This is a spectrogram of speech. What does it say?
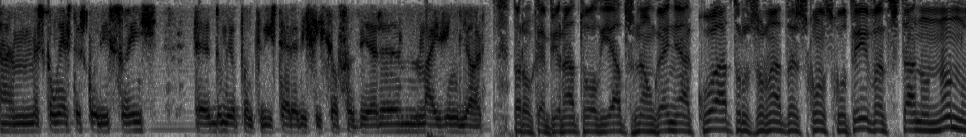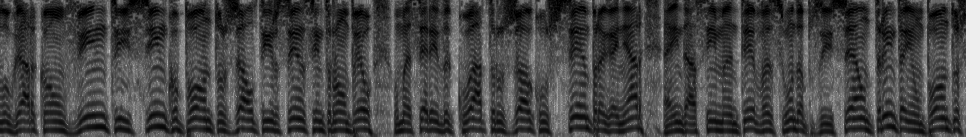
um, mas com estas condições, uh, do meu ponto de vista, era difícil fazer mais e melhor. Para o campeonato, Aliados não ganha há quatro jornadas consecutivas, está no nono lugar com 25 pontos. Já o Tircense interrompeu uma série de quatro jogos sempre a ganhar, ainda assim manteve a segunda posição, 31 pontos,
